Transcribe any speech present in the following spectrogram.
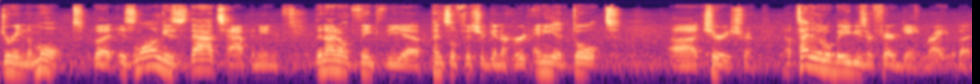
during the molt. But as long as that's happening, then I don't think the uh, pencil fish are going to hurt any adult uh, cherry shrimp. Now, tiny little babies are fair game, right? But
